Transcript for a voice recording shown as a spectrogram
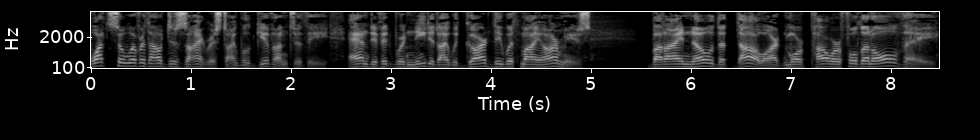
Whatsoever thou desirest, I will give unto thee, and if it were needed, I would guard thee with my armies. But I know that thou art more powerful than all they.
